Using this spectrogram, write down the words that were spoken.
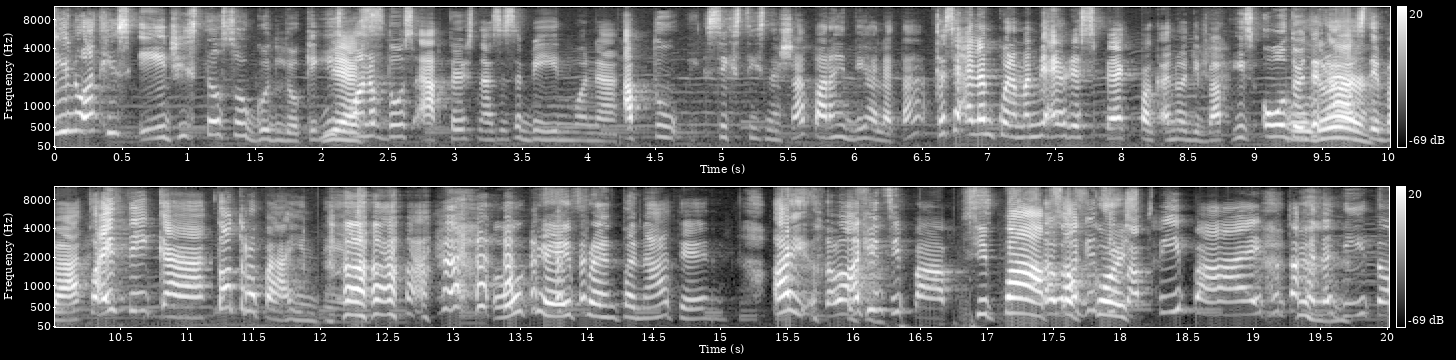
You know, at his age, he's still so good looking. He's Yes. one of those actors na sasabihin mo na up to 60s na siya, parang hindi halata. Kasi alam ko naman, may I respect pag ano, di ba? He's older, than Older. us, di ba? So I think, ah, totropahin din. okay, friend pa natin. Ay, Tawagin si Pops. si Pops, of Tawagin course. si Pops. Pipay, punta ka na dito.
